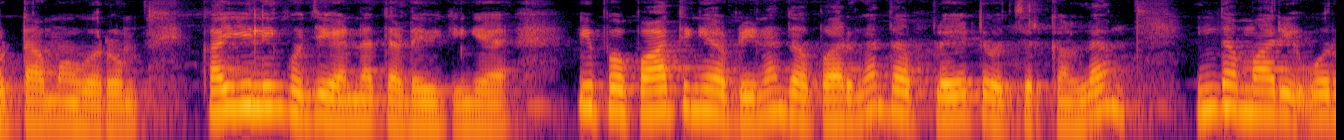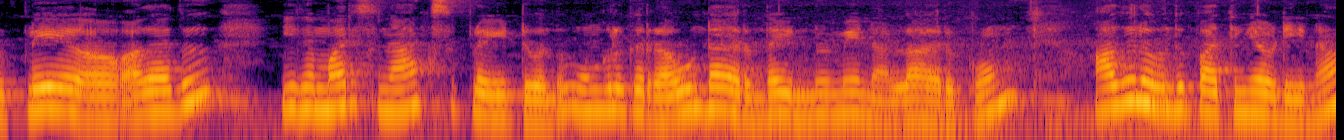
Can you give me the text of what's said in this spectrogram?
ஒட்டாமல் வரும். கையிலையும் கொஞ்சம் எண்ணெய் தடவிக்கிங்க. இப்போ பார்த்தீங்க அப்படின்னா இந்த பாருங்கள் இந்த பிளேட்டு வச்சுருக்கேன்ல. இந்த மாதிரி ஒரு ப்ளே அதாவது இந்த மாதிரி ஸ்நாக்ஸ் பிளேட் வந்து உங்களுக்கு ரவுண்டாக இருந்தால் இன்னுமே நல்லா இருக்கும். அதில் வந்து பார்த்தீங்க அப்படின்னா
